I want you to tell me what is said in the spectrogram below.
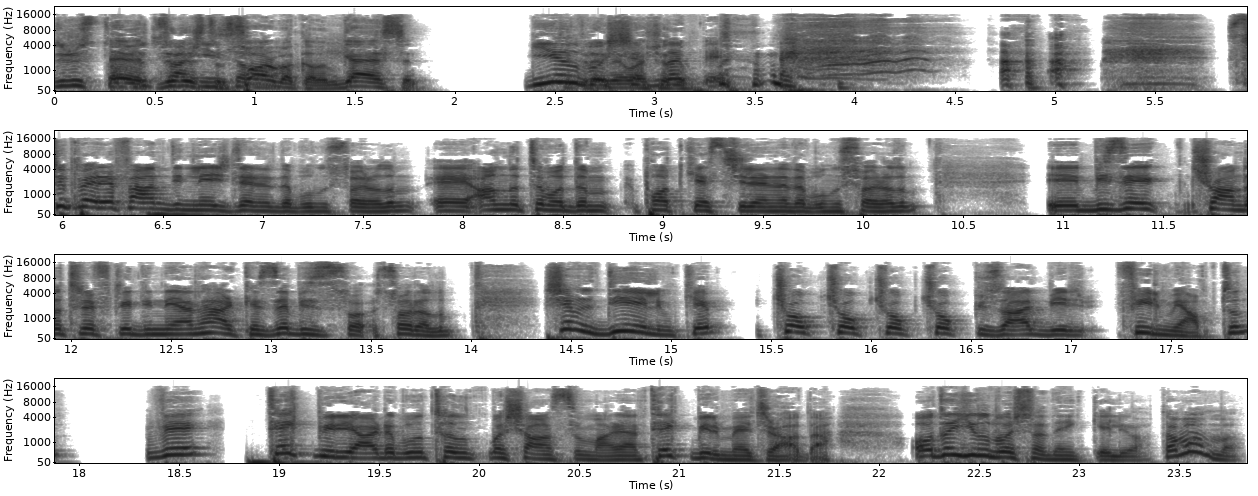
Dürüst ol Evet dürüst ol. Sor bakalım gelsin. Yılbaşında... Süper FM dinleyicilerine de bunu soralım. Ee, anlatamadım podcastçilerine de bunu soralım. Ee, bizi şu anda trafikte dinleyen herkese biz sor- soralım. Şimdi diyelim ki çok çok çok çok güzel bir film yaptın ve tek bir yerde bunu tanıtma şansın var. Yani tek bir mecrada. O da yılbaşına denk geliyor tamam mı?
